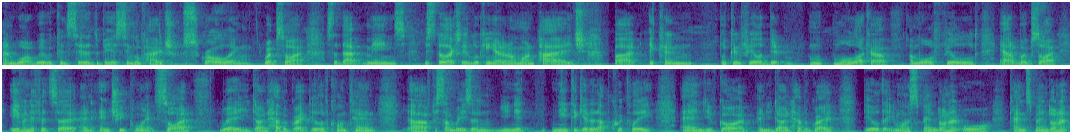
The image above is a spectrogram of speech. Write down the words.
and what we would consider to be a single page scrolling website. So that means you're still actually looking at it on one page but it can look and feel a bit m- more like a, a more filled out website, even if it's a, an entry point site where you don't have a great deal of content. Uh, for some reason, you need need to get it up quickly, and you've got and you don't have a great deal that you want to spend on it or can spend on it.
